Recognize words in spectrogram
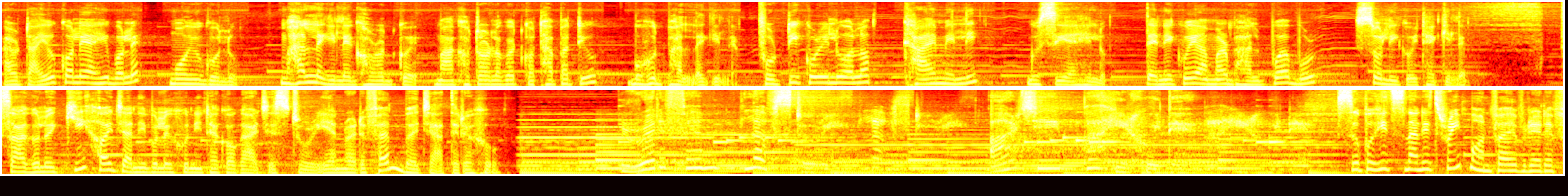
আৰু তাইও ক'লে আহিবলৈ ময়ো গ'লোঁ। ভাল লাগিলে ঘৰত গৈ। মাকহঁতৰ লগত কথা পাতিও বহুত ভাল লাগিলে। ফূৰ্তি কৰিলোঁ অলপ খাই মেলি গুচি আহিলোঁ। তেনেকৈ আমাৰ ভালপোৱাবোৰ চলি গৈ থাকিলে। চ' আগলৈ কি হয় জানিবলৈ শুনি থাকক R J story and red F M বজাতে ৰহো। Red F M love story. Love story R J পাহিৰ সৈতে। Ninety three point five red F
